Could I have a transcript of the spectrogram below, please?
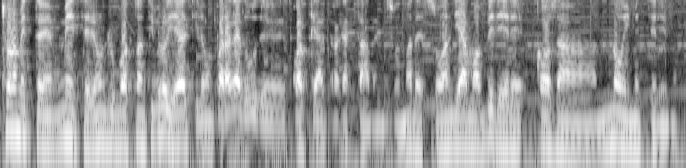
solamente mettere un giubbotto antiproiettile, un paracadute e qualche altra cazzata insomma. Adesso andiamo a vedere cosa noi metteremo.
